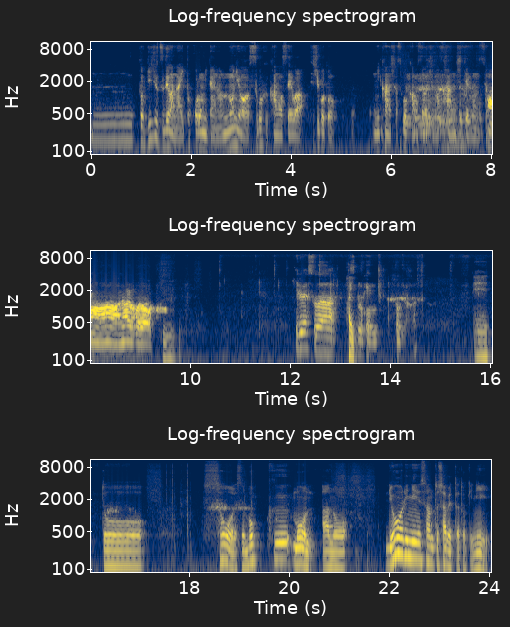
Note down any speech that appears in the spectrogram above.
うーんと技術ではないところみたいなのにはすごく可能性は、手仕事に関してはすごく可能性は自分は感じてるんですよね。ああ、なるほど。うんヒルヤスは、はい。その辺どうなのえーっと、そうですね。僕も、あの、料理人さんと喋った時に、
